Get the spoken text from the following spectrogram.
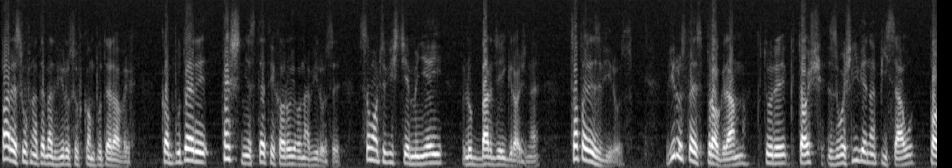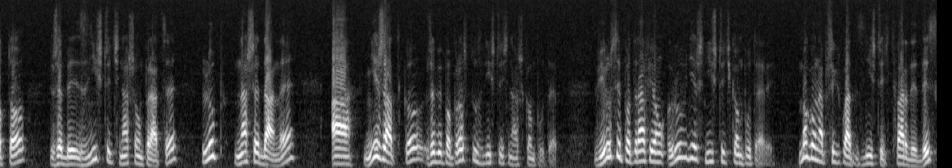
parę słów na temat wirusów komputerowych. Komputery też niestety chorują na wirusy. Są oczywiście mniej lub bardziej groźne. Co to jest wirus? Wirus to jest program, który ktoś złośliwie napisał po to, żeby zniszczyć naszą pracę lub nasze dane, a nierzadko, żeby po prostu zniszczyć nasz komputer. Wirusy potrafią również niszczyć komputery. Mogą na przykład zniszczyć twardy dysk,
